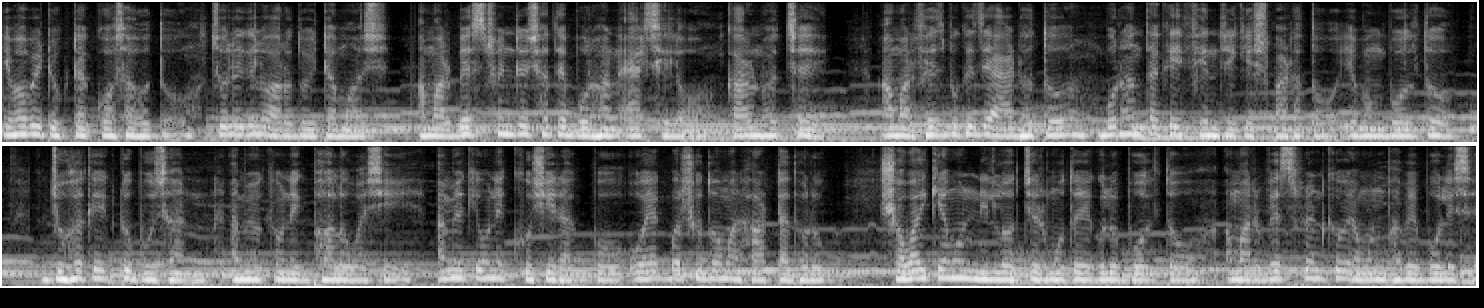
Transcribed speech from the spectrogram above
এভাবে টুকটাক কষা হতো। চলে গেল আরও দুইটা মাস। আমার বেস্ট ফ্রেন্ডের সাথে বোরহান অ্যাড ছিল। কারণ হচ্ছে, আমার ফেসবুকে যে অ্যাড হতো, বোরহান তাকেই ফ্রেন্ড রিকোয়েস্ট পাঠাতো এবং বলতো, জুহাকে একটু বুঝান, আমি ওকে অনেক ভালোবাসি, আমি ওকে অনেক খুশি রাখব, ও একবার শুধু আমার হারটা ধরুক। সবাই কেমন নির্লজ্জের মতো এগুলো বলতো, আমার বেস্ট ফ্রেন্ডকেও এমনভাবে বলেছে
